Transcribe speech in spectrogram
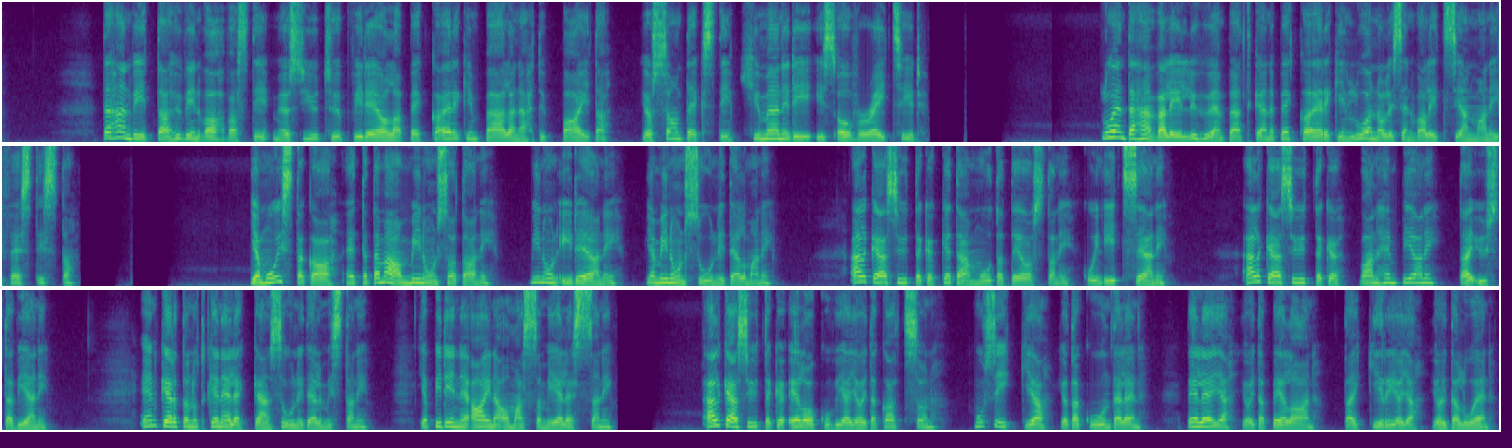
Tähän viittaa hyvin vahvasti myös YouTube-videolla Pekka Erikin päällä nähty paita, jossa on teksti Humanity is overrated. Luen tähän väliin lyhyen pätkän Pekka Erikin luonnollisen valitsijan manifestista. Ja muistakaa, että tämä on minun sotani, minun ideani ja minun suunnitelmani. Älkää syyttäkö ketään muuta teostani kuin itseäni. Älkää syyttäkö vanhempiani tai ystäviäni. En kertonut kenellekään suunnitelmistani ja pidin ne aina omassa mielessäni. Älkää syyttäkö elokuvia, joita katson, musiikkia, jota kuuntelen, pelejä, joita pelaan tai kirjoja, joita luen.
